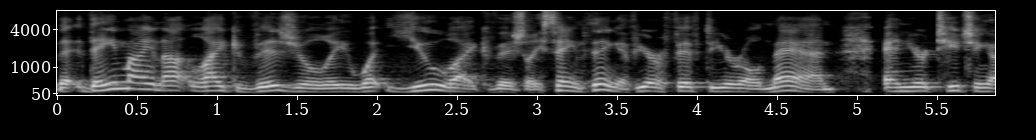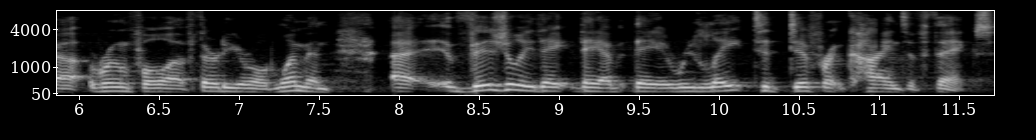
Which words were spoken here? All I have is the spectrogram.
they might not like visually what you like visually. Same thing, if you're a 50 year old man and you're teaching a room full of 30 year old women, uh, visually they, they, have, they relate to different kinds of things.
